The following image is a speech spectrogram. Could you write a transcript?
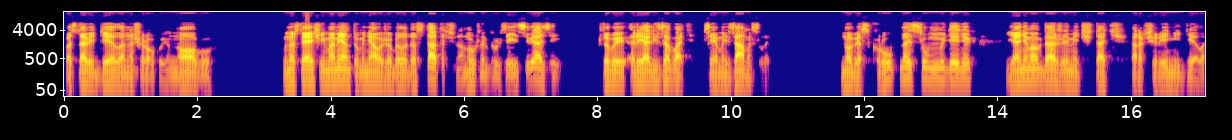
поставить дело на широкую ногу. В настоящий момент у меня уже было достаточно нужных друзей и связей, чтобы реализовать все мои замыслы. Но без крупной суммы денег я не мог даже мечтать о расширении дела.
